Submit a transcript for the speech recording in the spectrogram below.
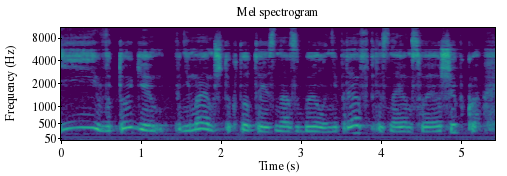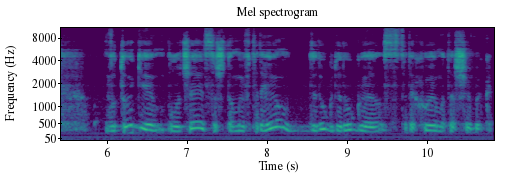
И в итоге понимаем, что кто-то из нас был неправ, признаем свою ошибку, в итоге получается, что мы втроем друг друга страхуем от ошибок.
